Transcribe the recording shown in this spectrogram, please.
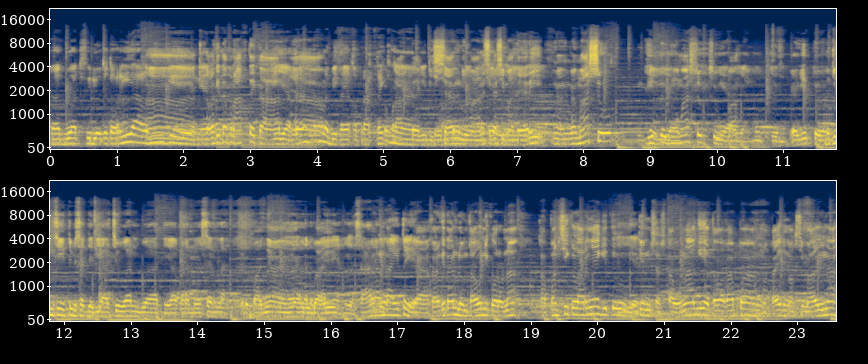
eh, buat video tutorial mungkin ya. Ah, kalau kita praktek kan Iya, ya, kan lebih kayak ke ke prakteknya praktek gitu. desain gimana sih kasih materi nggak masuk gitu Iya. nggak masuk Iya, sumpah iya mungkin. kayak gitu Mungkin sih itu bisa jadi acuan buat ya para dosen lah. ke depannya ya, Ya, lebih baik. Ya, saran kita- lah itu ya. ya karena kita kan belum tahu nih corona kapan sih kelarnya gitu Iya. mungkin bisa setahun lagi atau kapan makanya dimaksimalin lah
